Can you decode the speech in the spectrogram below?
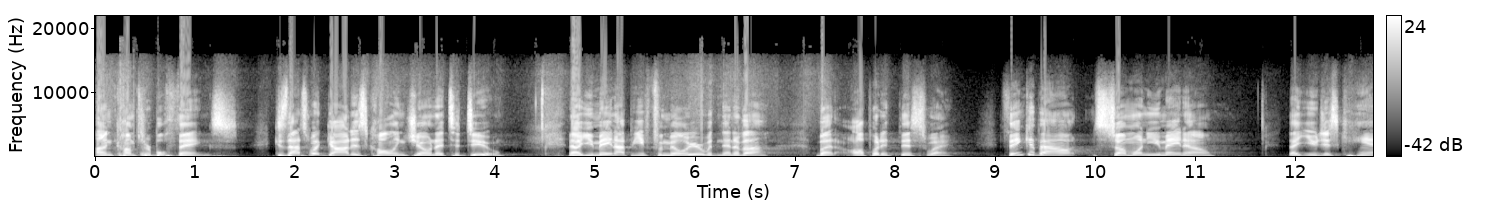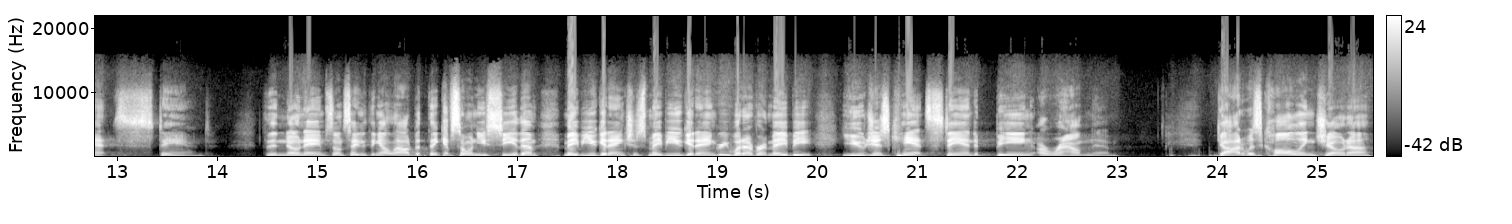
uncomfortable things? Because that's what God is calling Jonah to do. Now, you may not be familiar with Nineveh, but I'll put it this way think about someone you may know that you just can't stand. No names, don't say anything out loud, but think of someone you see them, maybe you get anxious, maybe you get angry, whatever it may be. You just can't stand being around them. God was calling Jonah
